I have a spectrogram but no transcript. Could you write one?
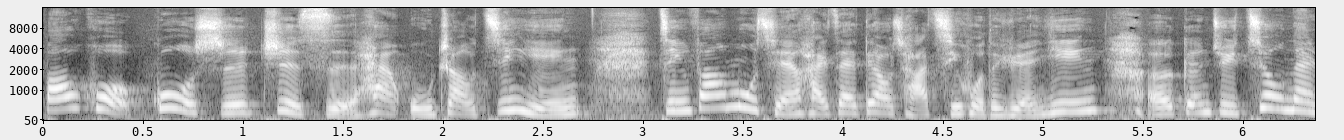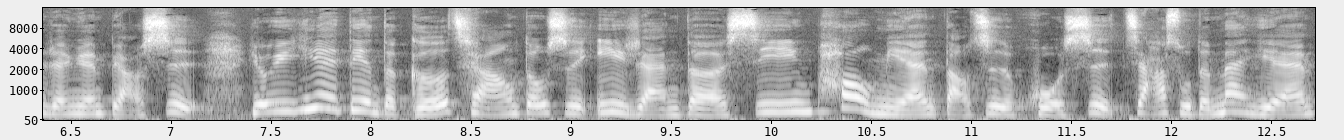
包括过失致死和无照经营。警方目前还在调查起火的原因，而根据救难人员员。表示，由于夜店的隔墙都是易燃的吸音泡棉，导致火势加速的蔓延。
